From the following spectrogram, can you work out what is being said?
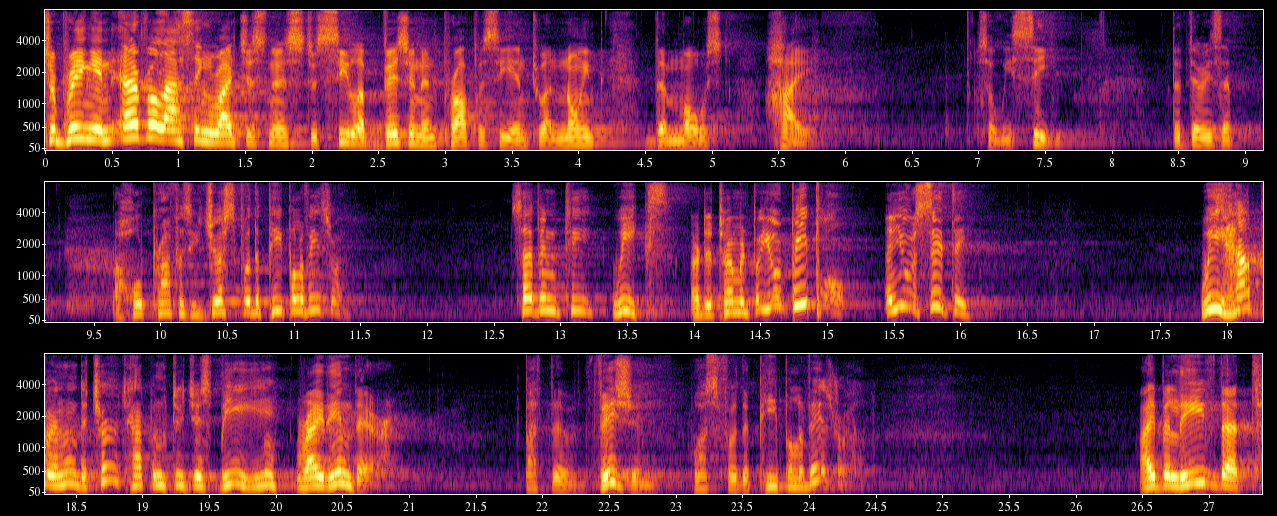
to bring in everlasting righteousness, to seal up vision and prophecy, and to anoint the Most High. So we see that there is a, a whole prophecy just for the people of Israel. 70 weeks are determined for your people and your city. We happen, the church happened to just be right in there. But the vision was for the people of Israel. I believe that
